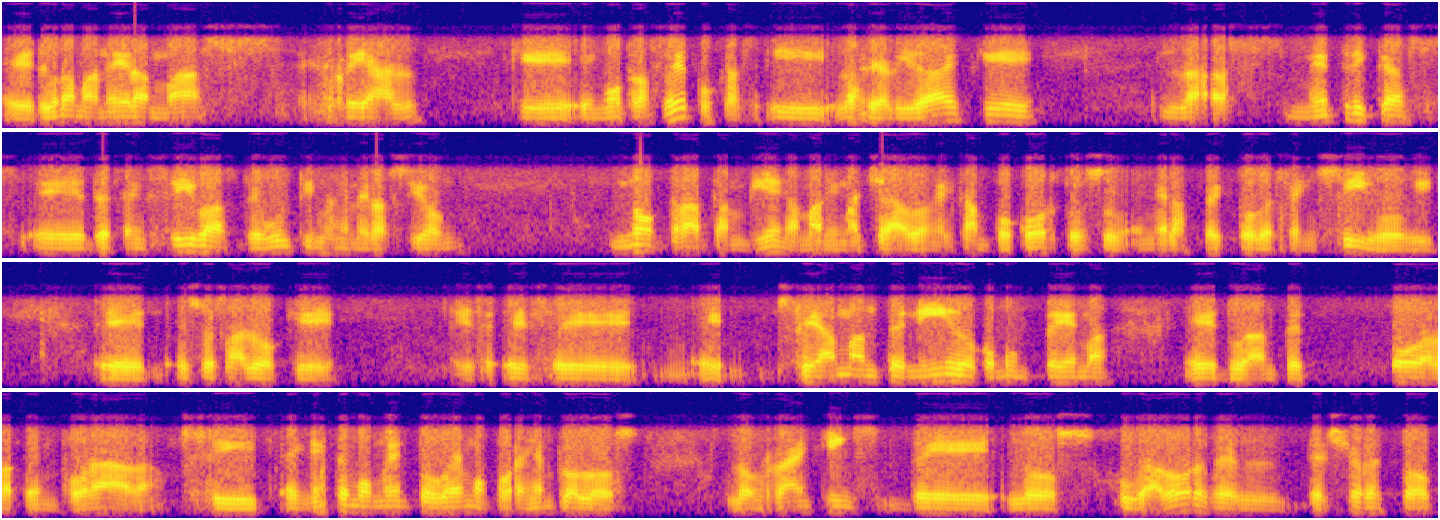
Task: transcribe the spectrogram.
de una manera más real que en otras épocas. Y la realidad es que las métricas eh, defensivas de última generación no tratan bien a Manny Machado en el campo corto, en el aspecto defensivo, y eh, eso es algo que eh, se ha mantenido como un tema durante toda la temporada. Si en este momento vemos, por ejemplo, los los rankings de los jugadores del, del shortstop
